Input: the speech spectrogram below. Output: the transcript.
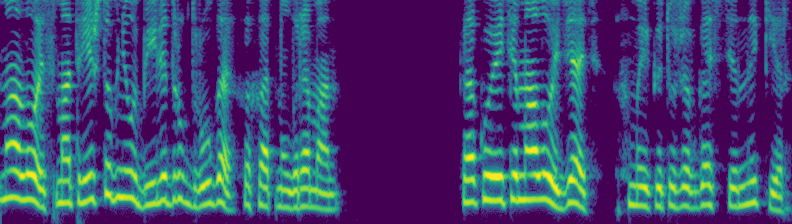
«Малой, смотри, чтобы не убили друг друга», — хохотнул Роман. «Какой эти малой, дядь?» — хмыкает уже в гостиной Кир.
